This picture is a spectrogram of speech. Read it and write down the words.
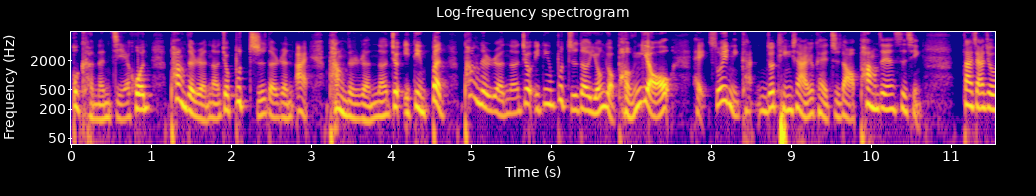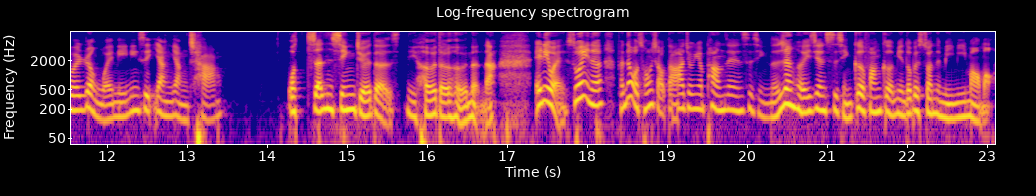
不可能结婚；胖的人呢，就不值得人爱；胖的人呢，就一定笨；胖的人呢，就一定不值得拥有朋友。嘿，所以你看，你就听下来就可以知道，胖这件事情，大家就会认为你一定是样样差。我真心觉得你何德何能啊？Anyway，所以呢，反正我从小到大就因为胖这件事情呢，任何一件事情各方各面都被酸得迷迷毛毛。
